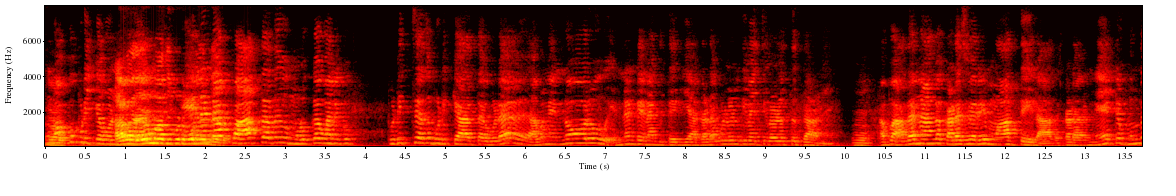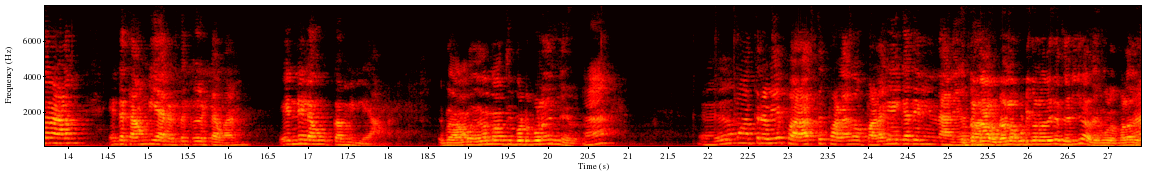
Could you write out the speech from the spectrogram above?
உனக்கு பிடிக்க ஆனா வேணும் ஏமாத்தி போட்டு ஏனென்றா போனேன் பார்த்தது? முழுக்க அவனுக்கு பிடிச்சது பிடிக்காத விட அவன் இன்னொரு என்னன்னு எனக்கு தெரியா? கடவுள் எழுதி வச்சு எழுத்து தானே அப்ப அதை நாங்க கடைசி வரையும் மாத்தல அது கடை நேற்று முந்த நாளும் என் தம்பியார் எடுத்து கேட்டவன் என்னில ஊக்கம் இல்லையா? இப்ப அவன் ஏமாத்தி போட்டு போனா ஆ? ஏமாத்திரவே பார்த்து பழக பழகைக்க தெரியும் தானே இப்ப நான் உடனே கூட்டிக்கொண்டு வரைக்கும் தெரியாது உங்களுக்கு பழக?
